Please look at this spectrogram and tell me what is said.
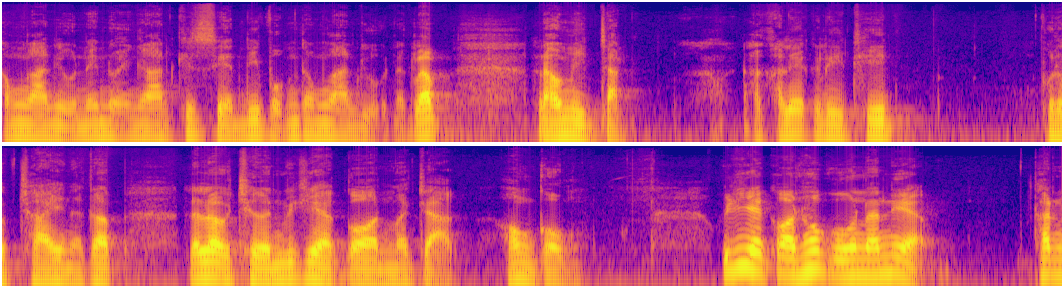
ทำงานอยู่ในหน่วยงานคริสเตียนที่ผมทำงานอยู่นะครับ เรามีจัดอะเขาเรียกรีทีทผู้รับใช้นะครับ แล้วเราเชิญวิทยากรมาจากฮ่องกงวิทยากรฮ่องกงนั้นเนี่ยท่าน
